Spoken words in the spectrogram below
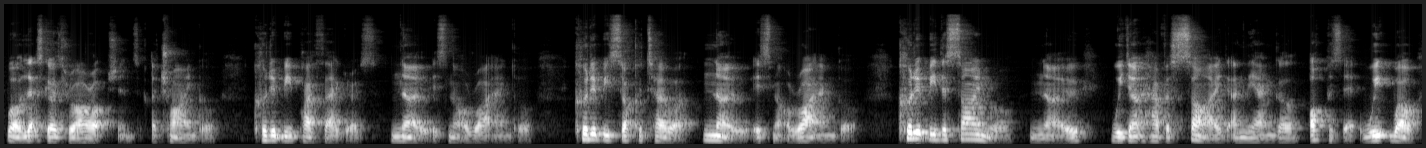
Well, let's go through our options. A triangle. Could it be Pythagoras? No, it's not a right angle. Could it be SOHCAHTOA? No, it's not a right angle. Could it be the sine rule? No, we don't have a side and the angle opposite. We well,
